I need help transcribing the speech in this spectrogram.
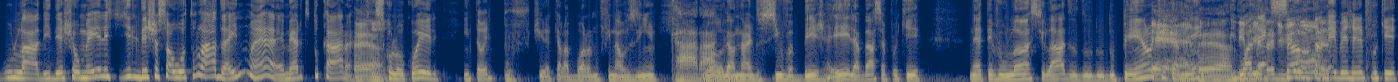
o lado e deixa o meio, ele, ele deixa só o outro lado. Aí não é, é mérito do cara. É. Ele colocou ele. Então ele puf, tira aquela bola no finalzinho. Caraca. o Leonardo Silva beija ele, abraça porque né, teve um lance lá do, do, do- do pênalti É, também. é. O Alexandre né? também beija ele porque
